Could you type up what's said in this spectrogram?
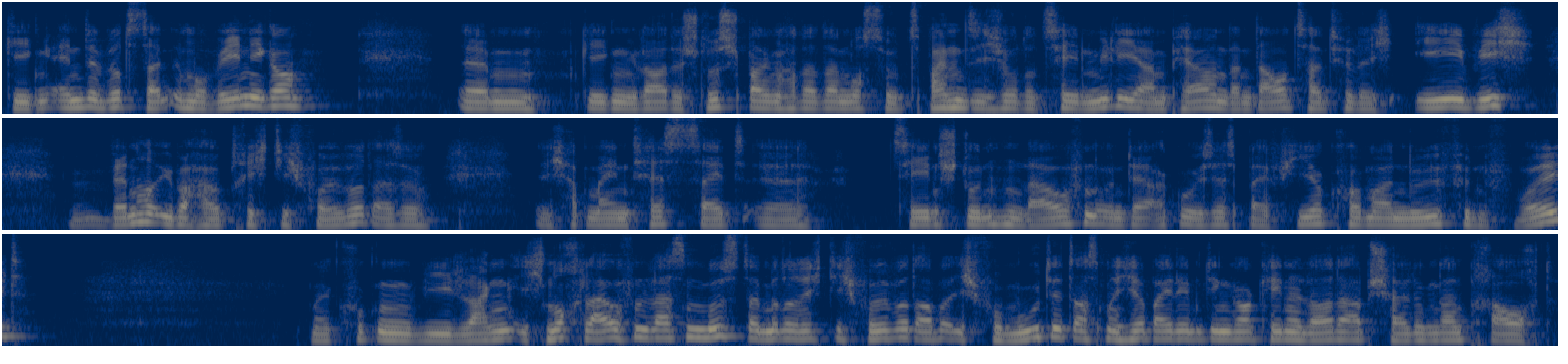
gegen Ende wird es dann immer weniger. Ähm, gegen Ladeschlussspannung hat er dann noch so 20 oder 10 mA und dann dauert es natürlich ewig, wenn er überhaupt richtig voll wird. Also ich habe meinen Test seit äh, 10 Stunden laufen und der Akku ist jetzt bei 4,05 Volt. Mal gucken, wie lange ich noch laufen lassen muss, damit er richtig voll wird. Aber ich vermute, dass man hier bei dem Ding gar keine Ladeabschaltung dann braucht.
